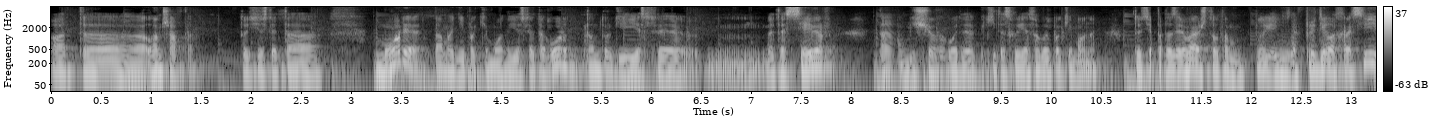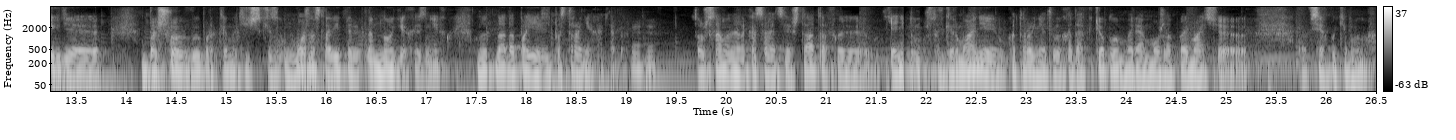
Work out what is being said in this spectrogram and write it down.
от э, ландшафта. То есть, если это море, там одни покемоны. Если это город, там другие. Если это север, там еще какие-то свои особые покемоны. То есть я подозреваю, что там, ну, я не знаю, в пределах России, где большой выбор климатических зон, можно словить, наверное, многих из них. Но это надо поездить по стране хотя бы. Угу. То же самое, наверное, касается и Штатов. И я не думаю, что в Германии, у которой нет выхода к теплым морям, можно поймать э, всех покемонов.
